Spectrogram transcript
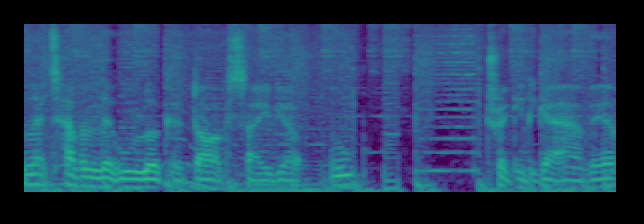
Let's have a little look at Dark Saviour. Ooh, tricky to get out of here.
